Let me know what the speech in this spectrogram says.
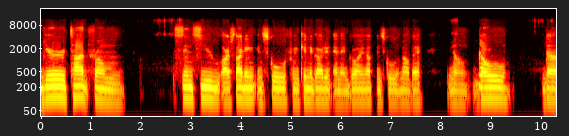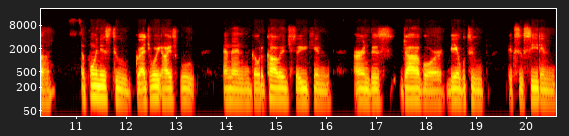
you're taught from since you are starting in school from kindergarten and then growing up in school and all that, you know, go the the point is to graduate high school and then go to college so you can earn this job or be able to succeed in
